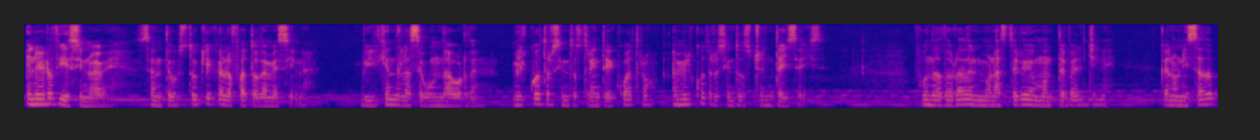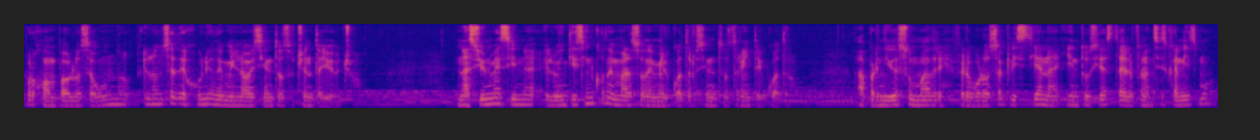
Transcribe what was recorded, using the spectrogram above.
Enero 19. Santa Eustoquia Calafato de Mesina. Virgen de la Segunda Orden, 1434 a 1486. Fundadora del monasterio de Montevergine, canonizada por Juan Pablo II el 11 de junio de 1988. Nació en Mesina el 25 de marzo de 1434. Aprendió de su madre, fervorosa cristiana y entusiasta del franciscanismo,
